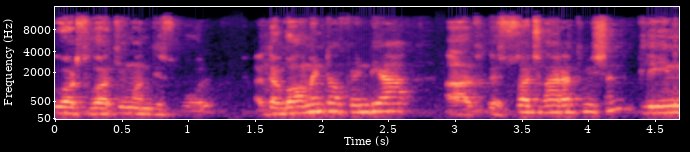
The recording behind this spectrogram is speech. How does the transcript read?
towards working on this goal. the government of India, the Swachh Bharat Mission, Clean,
